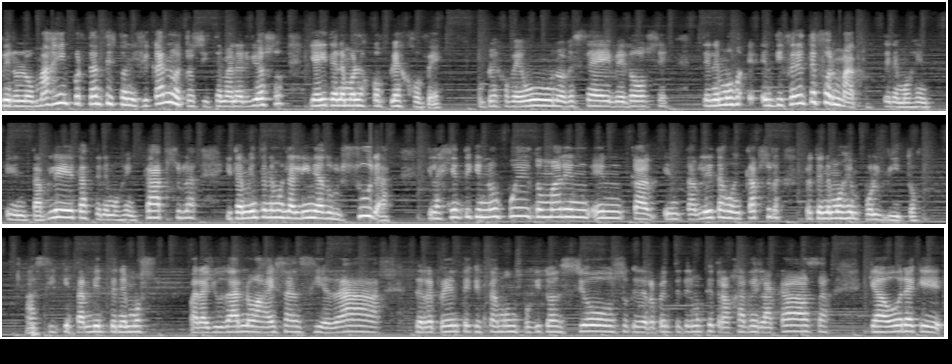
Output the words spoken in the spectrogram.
pero lo más importante es tonificar nuestro sistema nervioso y ahí tenemos los complejos B, complejo B1, B6, B12, tenemos en diferentes formatos, tenemos en, tabletas, tenemos en cápsulas y también tenemos la línea dulzura, que la gente que no puede tomar en, en tabletas o en cápsulas, lo tenemos en polvito. Así que también tenemos para ayudarnos a esa ansiedad, de repente que estamos un poquito ansiosos, que de repente tenemos que trabajar de la casa, que ahora que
